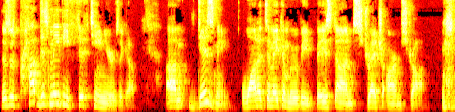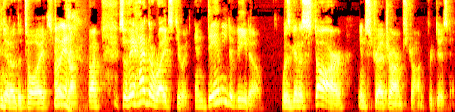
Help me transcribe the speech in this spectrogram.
This was pro- this may be 15 years ago. Um, Disney wanted to make a movie based on Stretch Armstrong, you know, the toy Stretch oh, yeah. Armstrong. So they had the rights to it. And Danny DeVito was going to star in Stretch Armstrong for Disney.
